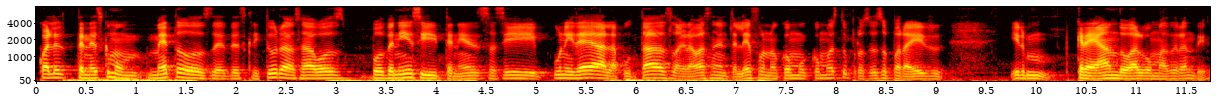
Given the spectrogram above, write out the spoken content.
¿cuáles tenés como métodos de, de, escritura? O sea, vos, vos venís y tenés así una idea, la apuntás, la grabás en el teléfono. ¿Cómo, cómo es tu proceso para ir, ir creando algo más grande?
